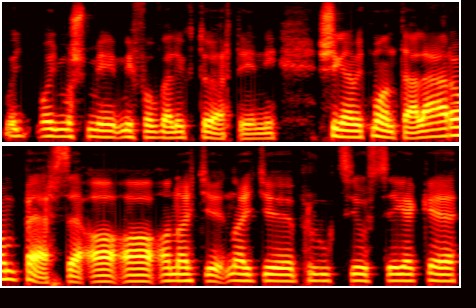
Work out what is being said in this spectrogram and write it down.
hogy, hogy most mi, mi fog velük történni. És igen, amit mondtál Áron, persze, a, a, a nagy, nagy produkciós cégek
